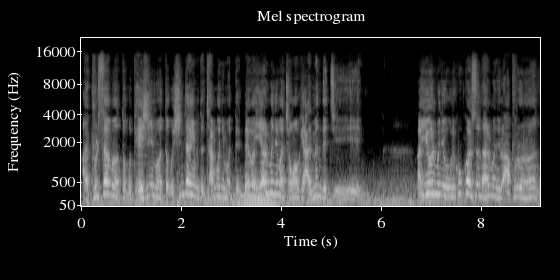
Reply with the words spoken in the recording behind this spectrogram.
아 불사면 어떻고 대신이면 어떻고 신장이면 어떻고 장군이면 어때 내가 이 할머니만 정확히 알면 됐지 아, 이 할머니가 우리 꽃갈 쓰는 할머니를 앞으로는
